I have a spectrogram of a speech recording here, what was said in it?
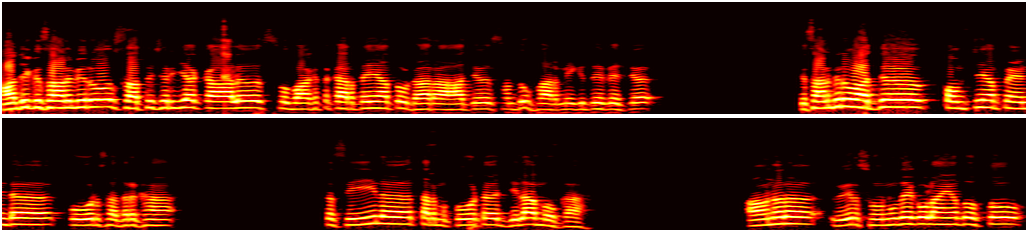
ਹਾਂਜੀ ਕਿਸਾਨ ਵੀਰੋ, ਸਤਿ ਸ਼੍ਰੀ ਅਕਾਲ। ਸਵਾਗਤ ਕਰਦੇ ਆ ਤੁਹਾਡਾ ਰਾਜ ਸੰਧੂ ਫਾਰਮਿੰਗ ਦੇ ਵਿੱਚ। ਕਿਸਾਨ ਵੀਰੋ, ਅੱਜ ਪਹੁੰਚੇ ਆ ਪਿੰਡ ਕੋਟ ਸਦਰ ਖਾਂ ਤਹਿਸੀਲ ਧਰਮਕੋਟ, ਜ਼ਿਲ੍ਹਾ ਮੋਗਾ। ਆਨਰ ਵੀਰ ਸੋਨੂ ਦੇ ਕੋਲ ਆਏ ਆ ਦੋਸਤੋ,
